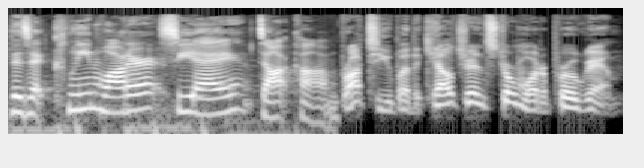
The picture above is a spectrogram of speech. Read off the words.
Visit cleanwaterca.com. Brought to you by the Caltrans Stormwater Program.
